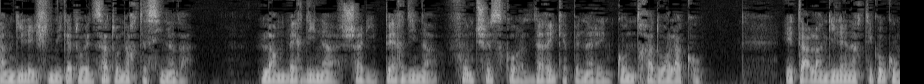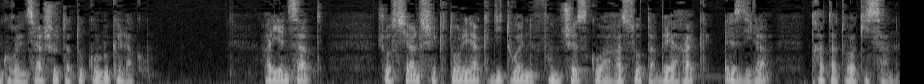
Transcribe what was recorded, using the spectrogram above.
Langile sindikatuen zato nartezina da. Lan berdina, sari berdina, funtsesko aldarrik epenaren kontra dualako, eta langileen arteko konkurrentzia asutatuko lukelako. Haien zat, sozial sektoreak dituen funtsesko arrazota beharrak ez dira tratatuak izan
